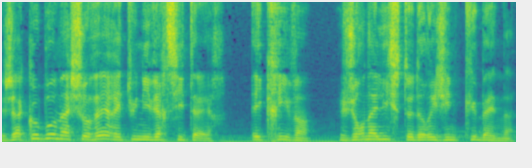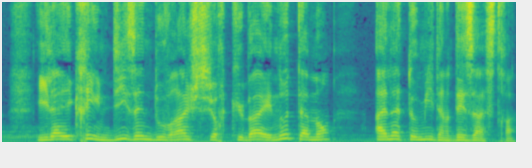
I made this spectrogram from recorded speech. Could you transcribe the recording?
Jacobo Machover est universitaire, écrivain, journaliste d'origine cubaine. Il a écrit une dizaine d'ouvrages sur Cuba et notamment Anatomie d'un désastre.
